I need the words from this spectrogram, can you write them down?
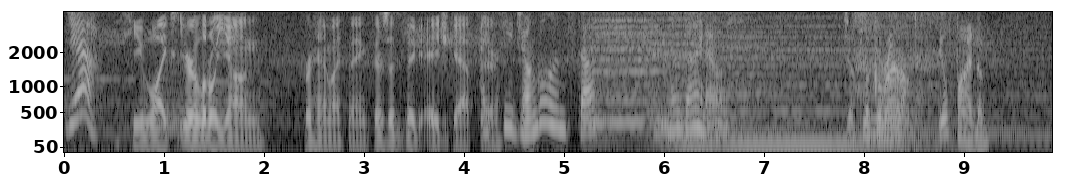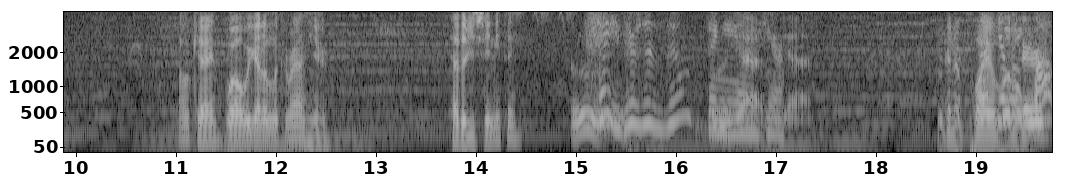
Yeah, He likes. You're a little young for him, I think. There's a big age gap there. I see jungle and stuff, but no dinos. Just look around. You'll find them. Okay, well, we gotta look around here. Heather, you see anything? Ooh. Hey, there's a zoom thingy yeah, on here. Yeah. We're gonna play a little flower.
